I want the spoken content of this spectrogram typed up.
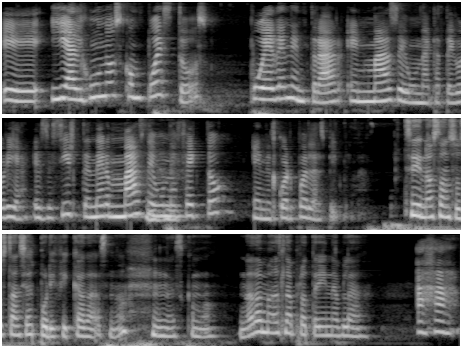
eh, y algunos compuestos pueden entrar en más de una categoría, es decir, tener más de un efecto en el cuerpo de las víctimas. Sí, no son sustancias purificadas, ¿no? Es como nada más la proteína bla. Ajá,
